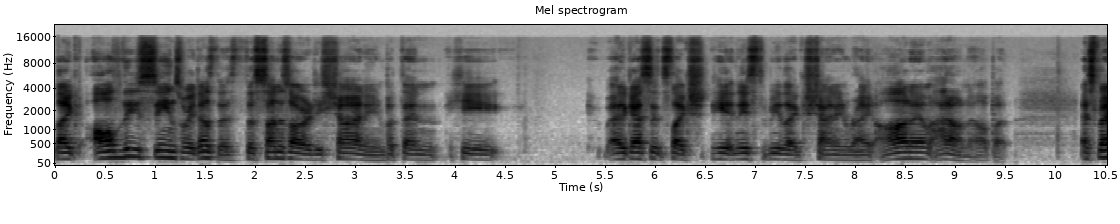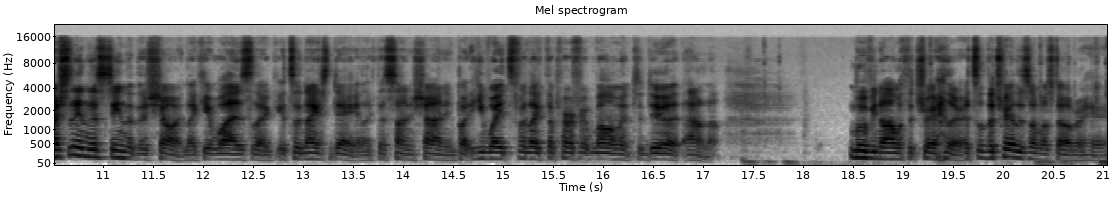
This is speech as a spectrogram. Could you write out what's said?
like all these scenes where he does this, the sun is already shining, but then he I guess it's like he it needs to be like shining right on him. I don't know, but especially in this scene that they're showing, like it was like it's a nice day, like the sun's shining, but he waits for like the perfect moment to do it. I don't know. Moving on with the trailer. It's the trailer's almost over here.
